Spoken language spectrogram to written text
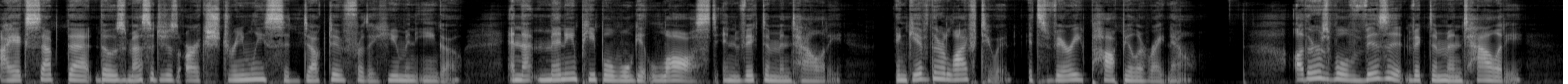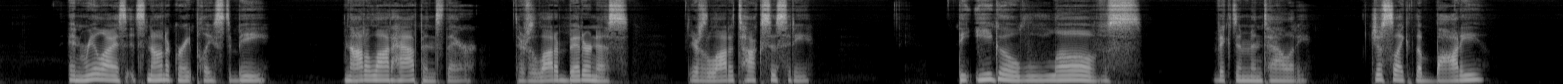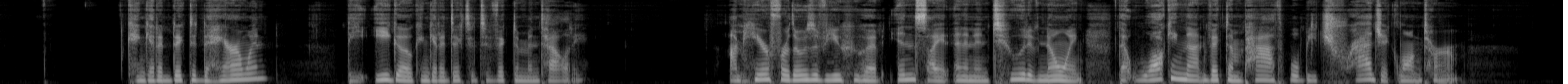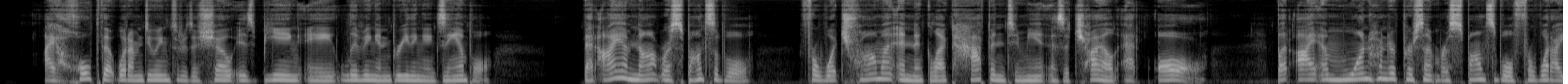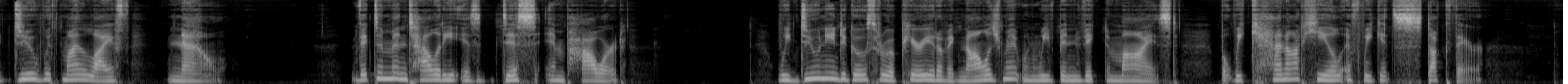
I accept that those messages are extremely seductive for the human ego and that many people will get lost in victim mentality and give their life to it. It's very popular right now. Others will visit victim mentality and realize it's not a great place to be. Not a lot happens there. There's a lot of bitterness, there's a lot of toxicity. The ego loves victim mentality, just like the body can get addicted to heroin, the ego can get addicted to victim mentality. I'm here for those of you who have insight and an intuitive knowing that walking that victim path will be tragic long term. I hope that what I'm doing through the show is being a living and breathing example that I am not responsible for what trauma and neglect happened to me as a child at all, but I am 100% responsible for what I do with my life now. Victim mentality is disempowered. We do need to go through a period of acknowledgement when we've been victimized but we cannot heal if we get stuck there.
